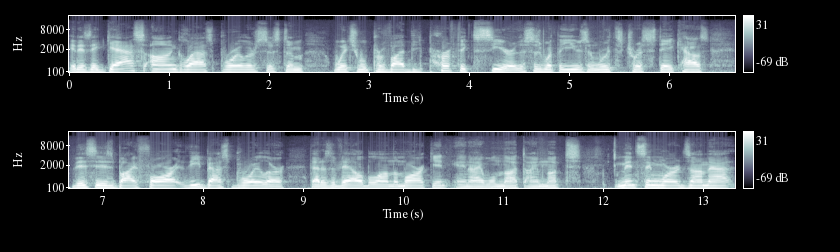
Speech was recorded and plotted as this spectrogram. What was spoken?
It is a gas on glass broiler system which will provide the perfect sear. This is what they use in ruth's chris steakhouse. This is by far the best broiler that is available on the market and i will not i'm not mincing words on that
